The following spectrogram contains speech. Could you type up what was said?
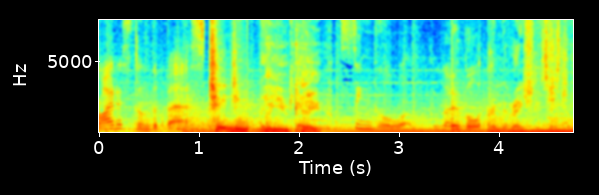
brightest and the best. Changing the UK Single global immigration system.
